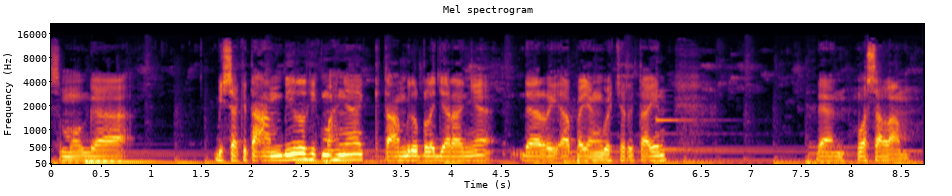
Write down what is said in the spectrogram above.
Semoga bisa kita ambil hikmahnya kita ambil pelajarannya dari apa yang gue ceritain. Dan wassalam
